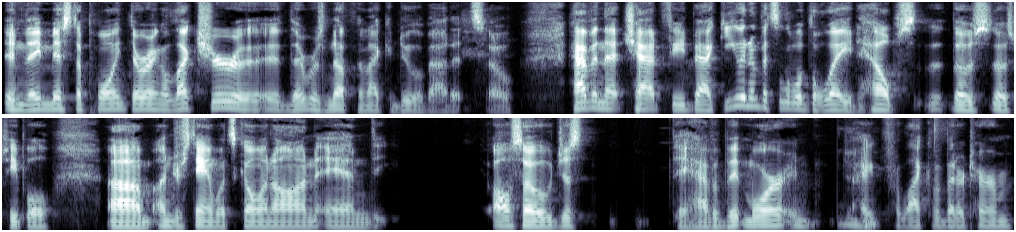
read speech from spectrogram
and they missed a point during a lecture, uh, there was nothing I could do about it. So having that chat feedback, even if it's a little delayed, helps th- those those people um, understand what's going on, and also just they have a bit more, I, for lack of a better term,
